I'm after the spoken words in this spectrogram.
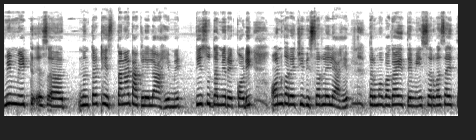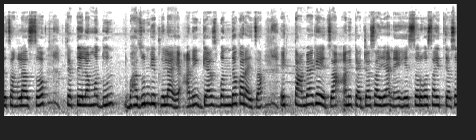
मी मीठ नंतर ठेचताना टाकलेलं आहे मीठ. ती सुद्धा मी रेकॉर्डिंग ऑन करायची विसरलेले आहे. तर मग बघा इथे मी सर्व साहित्य चांगलं असं त्या तेलामधून भाजून घेतलेलं आहे आणि गॅस बंद करायचा एक तांब्या घ्यायचा आणि त्याच्या साह्याने हे सर्व साहित्य असं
